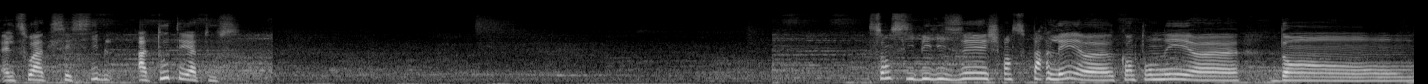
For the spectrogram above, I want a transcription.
elle soit accessible à toutes et à tous. Sensibiliser, je pense parler euh, quand on est euh, dans,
